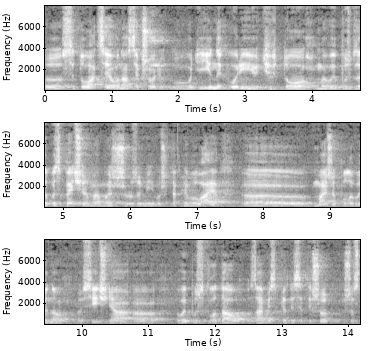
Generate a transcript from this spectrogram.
е, ситуація у нас, якщо водії не хворіють, то ми випуск забезпечуємо. а Ми ж розуміємо, що так не буває. Е, Майже половину січня е, випуск складав замість 56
